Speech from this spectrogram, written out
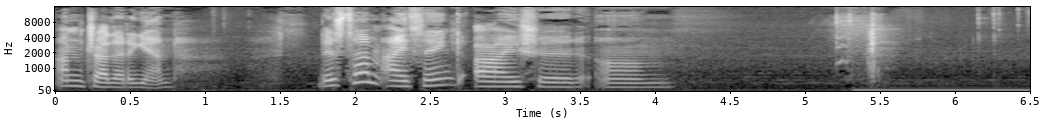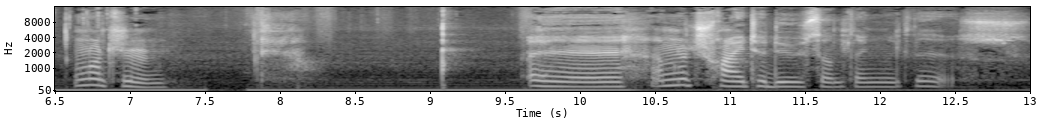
I'm gonna try that again. This time I think I should, um... I'm not sure. Uh, I'm gonna try to do something like this.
